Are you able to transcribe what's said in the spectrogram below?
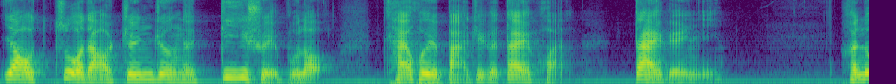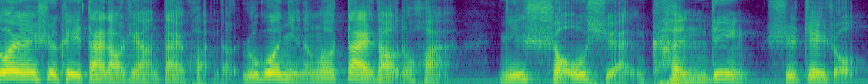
要做到真正的滴水不漏，才会把这个贷款贷给你。很多人是可以贷到这样贷款的。如果你能够贷到的话，你首选肯定是这种。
